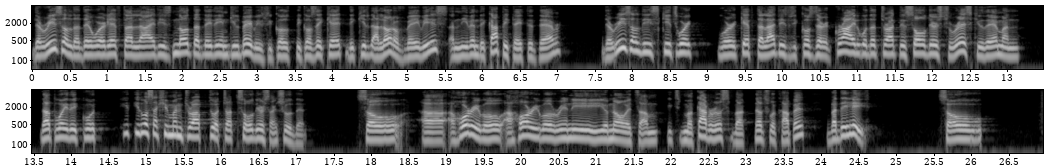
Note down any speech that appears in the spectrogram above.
The reason that they were left alive is not that they didn't kill babies, because because they they killed a lot of babies and even decapitated them. The reason these kids were were kept alive is because their cry would attract the soldiers to rescue them, and that way they could it, it was a human trap to attract soldiers and shoot them. So uh, a horrible, a horrible, really, you know, it's um, it's macabrous, but that's what happened. But they live. So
